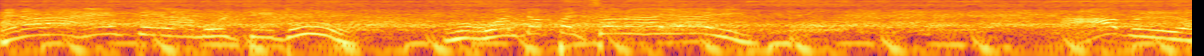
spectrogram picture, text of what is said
Ven a la gente, la multitud. ¿Como cuántas personas hay ahí? ¡Hablo!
